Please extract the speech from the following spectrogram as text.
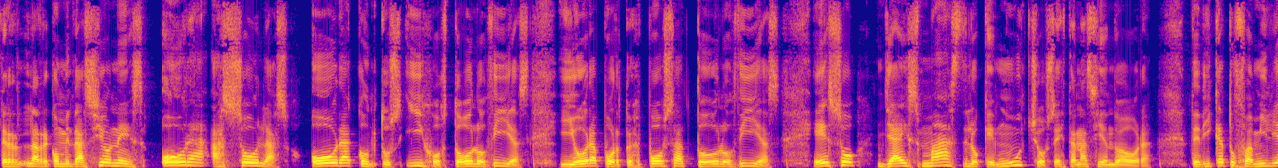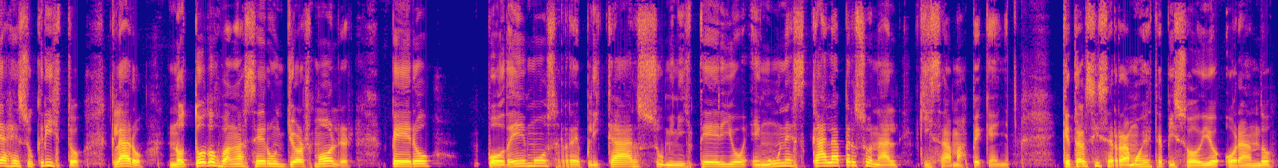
La recomendación es ora a solas, ora con tus hijos todos los días y ora por tu esposa todos los días. Eso ya es más de lo que muchos están haciendo ahora. Dedica tu familia a Jesucristo. Claro, no todos van a ser un George Muller, pero podemos replicar su ministerio en una escala personal quizá más pequeña. ¿Qué tal si cerramos este episodio orando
